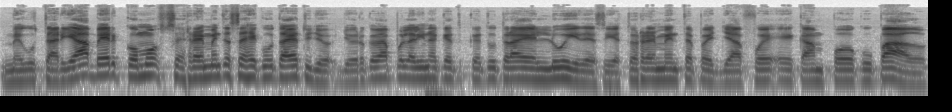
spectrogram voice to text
me gustaría ver cómo se, realmente se ejecuta esto. Yo, yo creo que va por la línea que, tú traes, Luis, de si esto realmente pues ya fue campo ocupado.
